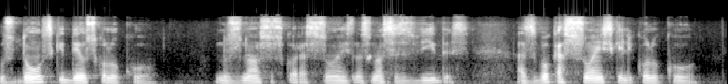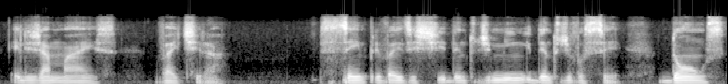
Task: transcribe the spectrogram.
Os dons que Deus colocou nos nossos corações, nas nossas vidas, as vocações que Ele colocou, Ele jamais vai tirar. Sempre vai existir dentro de mim e dentro de você dons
